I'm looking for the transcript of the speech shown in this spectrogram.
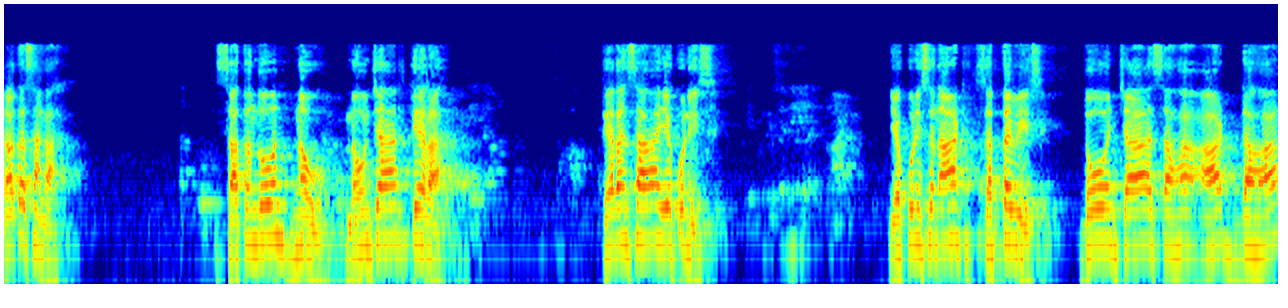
तर आता सांगा सात दोन नऊ. नऊ चार तेरा. तेरा सहा एकोणीस. एकोणीस आठ सत्तावीस. दोन चार सहा आठ दहा.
